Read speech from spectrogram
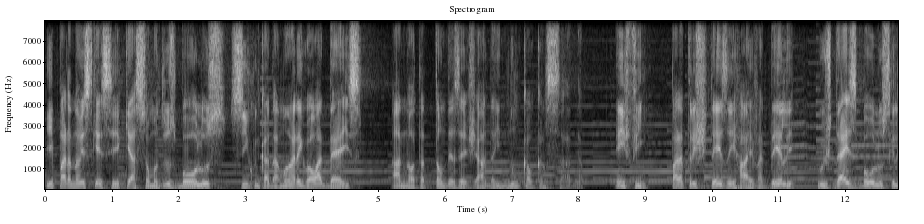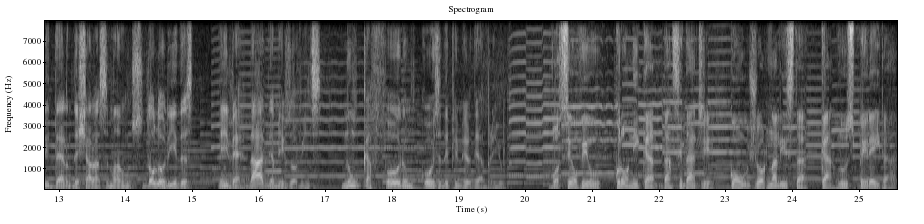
e para não esquecer que a soma dos bolos, cinco em cada mão, era igual a 10 a nota tão desejada e nunca alcançada. Enfim, para tristeza e raiva dele, os dez bolos que lhe deram deixaram as mãos doloridas. Em verdade, amigos ouvintes, nunca foram coisa de 1 de abril. Você ouviu Crônica da Cidade com o jornalista Carlos Pereira.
